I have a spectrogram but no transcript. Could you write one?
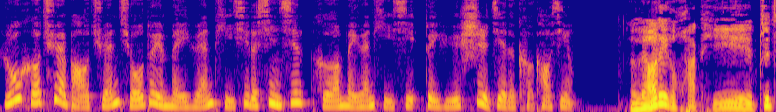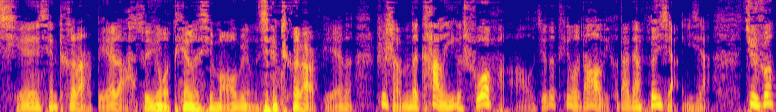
如何确保全球对美元体系的信心和美元体系对于世界的可靠性。聊这个话题之前，先扯点别的啊。最近我添了新毛病，先扯点别的。是什么呢？看了一个说法，我觉得挺有道理，和大家分享一下。就是说。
